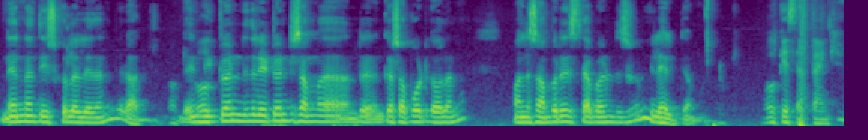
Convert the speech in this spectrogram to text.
నిర్ణయం తీసుకోవాలా లేదని మీరు ఆలోచించాలి ఇటువంటి ఇందులో ఎటువంటి సమ ఇంకా సపోర్ట్ కావాలన్నా మనల్ని సంప్రదిస్తే అపాయింట్ తీసుకుని వీళ్ళు హెల్ప్ చేద్దాం ఓకే సార్ థ్యాంక్ యూ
